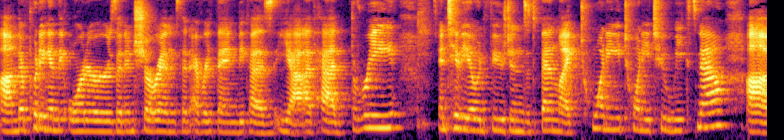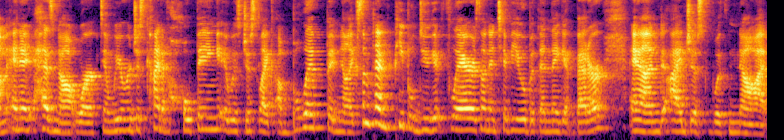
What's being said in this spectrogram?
Um, they're putting in the orders and insurance and everything because yeah i've had three Entyvio infusions. It's been like 20, 22 weeks now, um, and it has not worked. And we were just kind of hoping it was just like a blip. And like sometimes people do get flares on Entyvio, but then they get better. And I just was not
